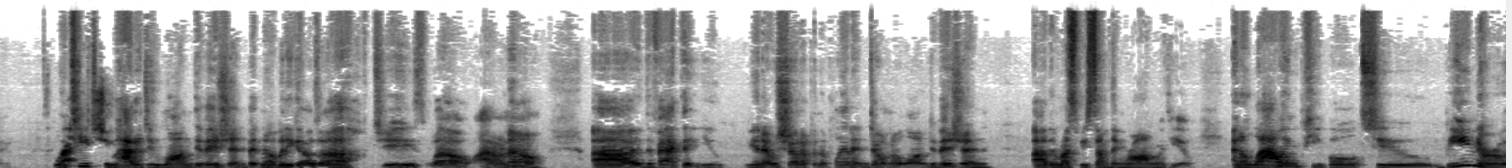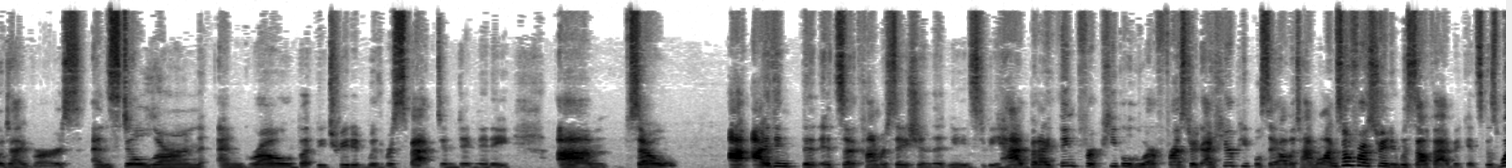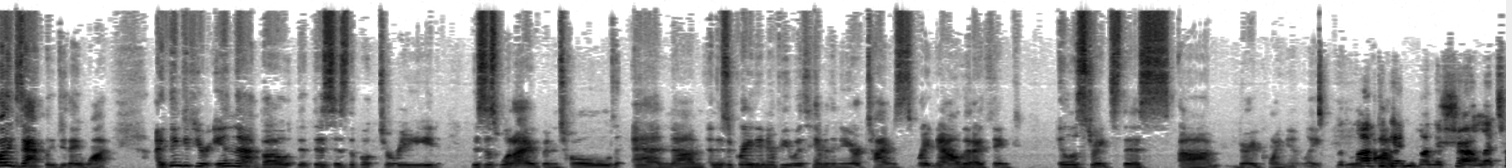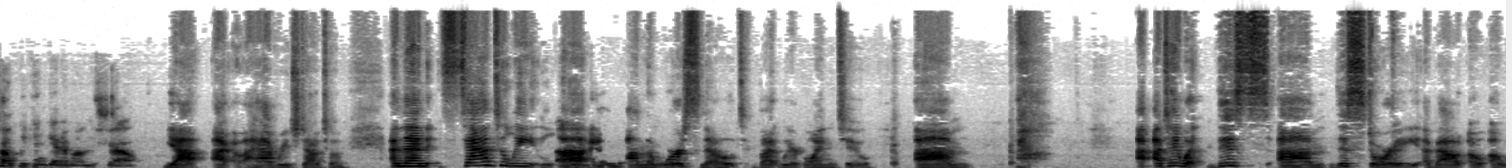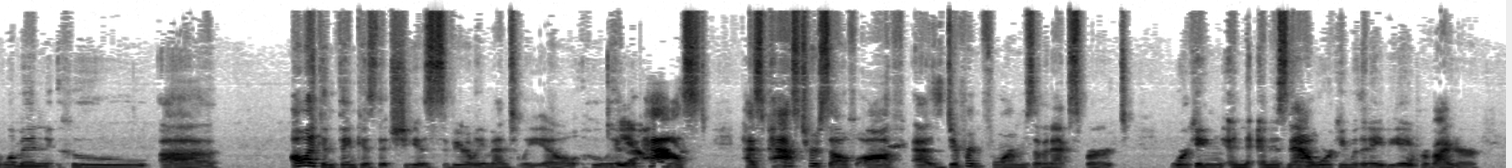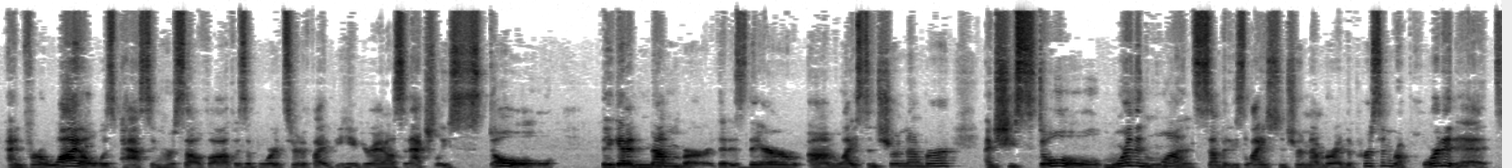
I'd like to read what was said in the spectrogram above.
right. teach you how to do long division, but nobody mm-hmm. goes, oh, geez, well, I don't know. Uh, the fact that you, you know, showed up in the planet and don't know long division, uh, there must be something wrong with you. And allowing people to be neurodiverse and still learn and grow, but be treated with respect and dignity. Um, so I, I think that it's a conversation that needs to be had. But I think for people who are frustrated, I hear people say all the time, well, I'm so frustrated with self advocates because what exactly do they want? I think if you're in that boat, that this is the book to read. This is what I've been told, and um, and there's a great interview with him in the New York Times right now that I think illustrates this um, very poignantly. Would love to uh, get him on the show. Let's hope we can get him on the show. Yeah, I, I have reached out to him. And then, sad to leave, uh, uh, end on the worst note, but we're going to. Um, I, will tell you what this um, this story about a, a woman who uh, all I can think is that she is severely mentally ill, who in yeah. the past has passed herself off as different forms of an expert, working and, and is now working with an ABA provider and for a while was passing herself off as a board certified behavior analyst and actually stole they get a number that is their um, licensure number and she stole more than once somebody's licensure number and the person reported it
